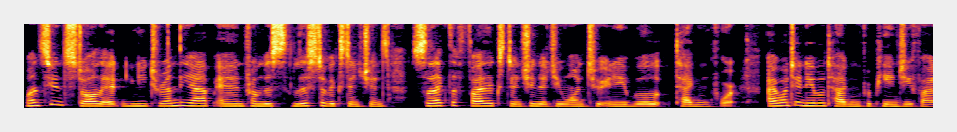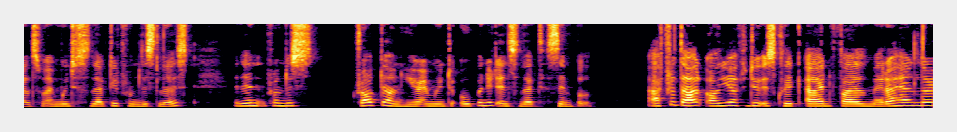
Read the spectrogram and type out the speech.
Once you install it, you need to run the app and from this list of extensions, select the file extension that you want to enable tagging for. I want to enable tagging for PNG files, so I'm going to select it from this list. And then from this drop down here, I'm going to open it and select Simple. After that, all you have to do is click Add File Meta Handler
